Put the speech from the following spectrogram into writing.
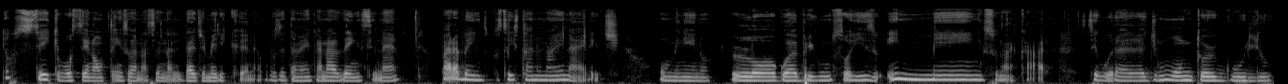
Eu sei que você não tem sua nacionalidade americana, você também é canadense, né? Parabéns, você está no United. O menino logo abriu um sorriso imenso na cara. Seu olhar era de muito orgulho,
